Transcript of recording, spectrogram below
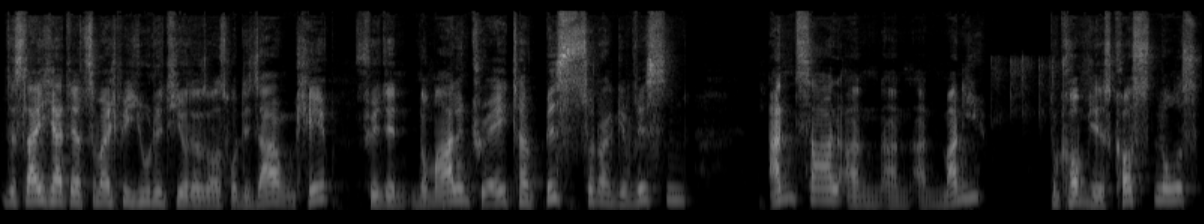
Das gleiche hat ja zum Beispiel Unity oder sowas, wo die sagen, okay, für den normalen Creator bis zu einer gewissen Anzahl an, an, an Money bekommt ihr es kostenlos.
